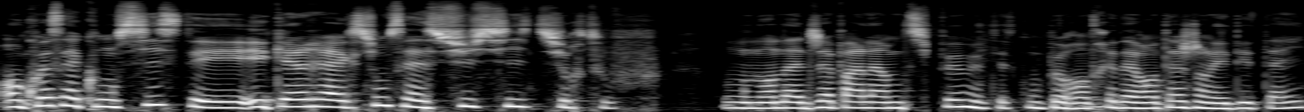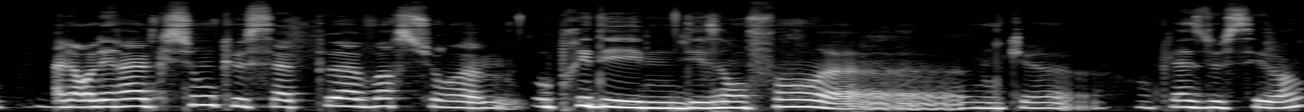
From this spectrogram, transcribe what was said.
en quoi ça consiste et, et quelles réactions ça suscite surtout? On en a déjà parlé un petit peu, mais peut-être qu'on peut rentrer davantage dans les détails. Alors les réactions que ça peut avoir euh, auprès des, enfants euh, donc, euh, en classe de CE1,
